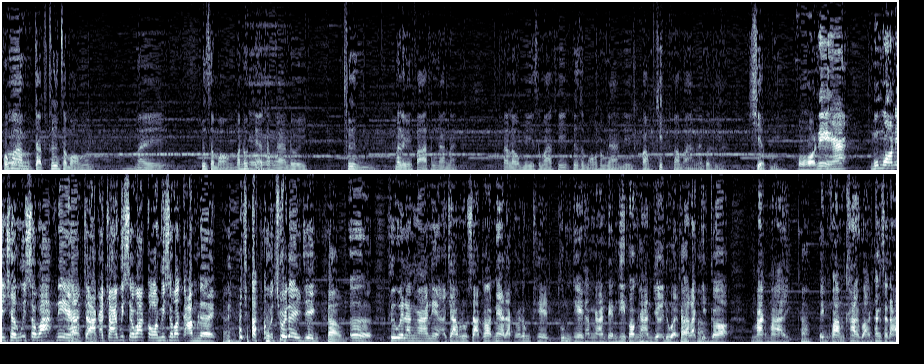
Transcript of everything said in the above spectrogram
ผมว่าเออมันจัดคลื่นสมองใน คลื่นสมองมนุษย์เนี่ยอ๋อทำงานโดยคลื่นแม่เหล็กไฟฟ้าทั้งนั้นนะถ้าเรามีสมาธิคลื่นสมองทำงานดี ความคิดความอ่านอะไรก็ดีเฉียบดีโอ้โหนี่ฮะมุมมองในเชิงวิศวะนี่ครัฮะบจากอาจารย์วิศวกรวิศวกรรมเลยครับอาจารย์มันช่วยได้จริงครับๆเออ คือเวลางานเนี่ยอาจารย์บรรลุศักดิ์ก็แน่แหละก็ต้องเททุ่มเททำงานเต็มที่เพราะงานเยอะด้วยครับภารกิจก็มากมายครับเป็นความคาดหวังทั้งสถา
